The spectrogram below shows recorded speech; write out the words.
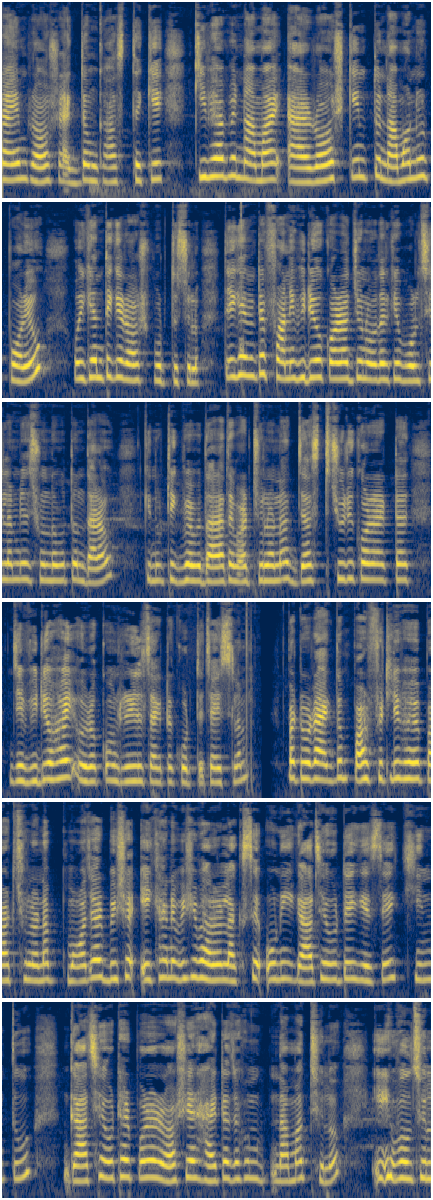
টাইম রস একদম গাছ থেকে কীভাবে নামায় আর রস কিন্তু নামানোর পরেও ওইখান থেকে রস পড়তেছিল। তো এখানে একটা ফানি ভিডিও করার জন্য ওদেরকে বলছিলাম যে, সুন্দর মতন দাঁড়াও। কিন্তু ঠিকভাবে দাঁড়াতে পারছিল না। জাস্ট চুরি করার একটা যে ভিডিও হয়, ওরকম রিলস একটা করতে চাইছিলাম। বাট ওরা একদম পারফেক্টলিভাবে পারছিল না। মজার বিষয় এখানে বেশি ভালো লাগছে, উনি গাছে উঠে গেছে, কিন্তু গাছে ওঠার পরে রসের হাইটা যখন নামাচ্ছিল ইনি বলছিল,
